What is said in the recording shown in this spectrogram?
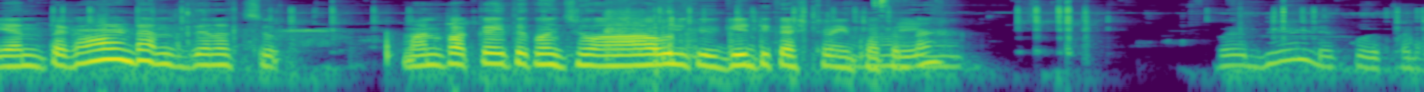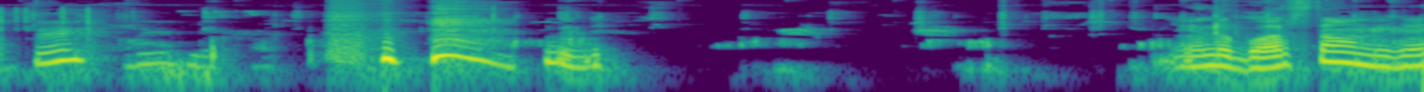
ఎంత కావాలంటే అంత తినచ్చు. మన పక్క అయితే కొంచెం ఆవులకి గడ్డి కష్టం అయిపోతుందా. ఏందో గొరుస్తా ఉంది ఇదే?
